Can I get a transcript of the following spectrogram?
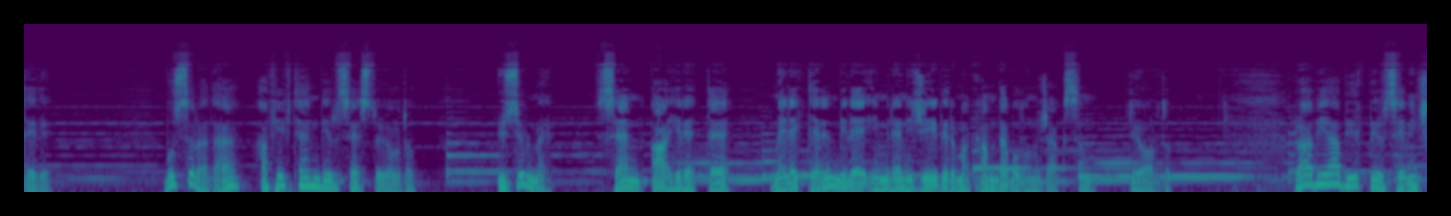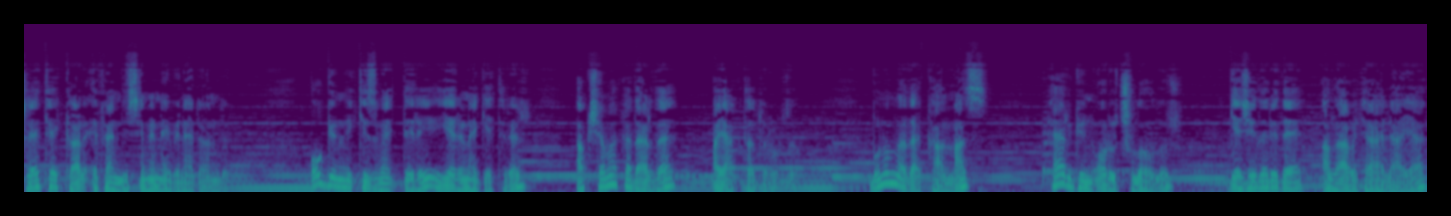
dedi. Bu sırada hafiften bir ses duyuldu. Üzülme, sen ahirette meleklerin bile imreneceği bir makamda bulunacaksın diyordu. Rabia büyük bir sevinçle tekrar efendisinin evine döndü. O günlük hizmetleri yerine getirir, akşama kadar da ayakta dururdu. Bununla da kalmaz, her gün oruçlu olur, geceleri de Allahü Teala'ya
